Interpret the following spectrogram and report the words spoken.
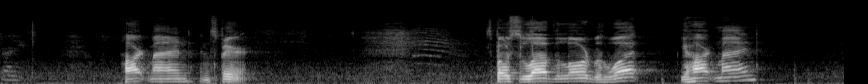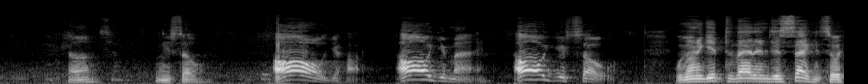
Right. Heart, mind, and spirit. Supposed to love the Lord with what? Your heart and mind? Huh? And your soul. All your heart. All your mind. All your soul. We're going to get to that in just a second. So,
